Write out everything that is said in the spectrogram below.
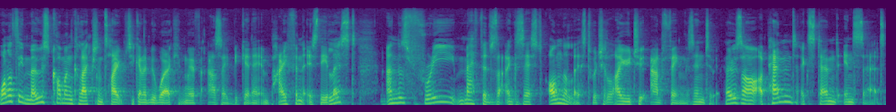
One of the most common collection types you're going to be working with as a beginner in Python is the list, and there's three methods that exist on the list which allow you to add things into it. Those are append, extend, insert.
